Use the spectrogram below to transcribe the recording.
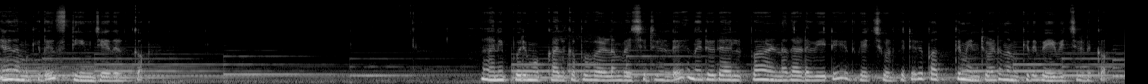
ഇനി നമുക്കിത് സ്റ്റീം ചെയ്തെടുക്കാം. ഞാനിപ്പോൾ ഒരു മുക്കാൽ കപ്പ് വെള്ളം വെച്ചിട്ടുണ്ട്. എന്നിട്ട് ഒരു അല്പം എണ്ണ തടവിയിട്ട് ഇത് വെച്ച് കൊടുത്തിട്ട് ഒരു പത്ത് മിനിറ്റ് കൊണ്ട് നമുക്കിത് വേവിച്ചെടുക്കാം.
